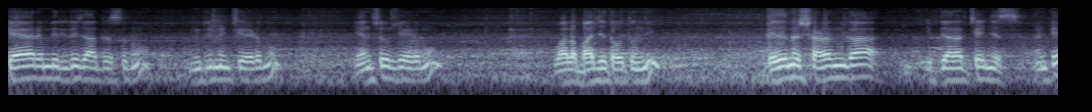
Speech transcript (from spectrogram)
కేఆర్ఎంబి రిలీజ్ ఆర్డర్స్ను ఇంప్లిమెంట్ చేయడము ఎన్షూర్ చేయడము వాళ్ళ బాధ్యత అవుతుంది ఏదైనా సడన్గా ఇఫ్ దేర్ ఆర్ చేంజెస్ అంటే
